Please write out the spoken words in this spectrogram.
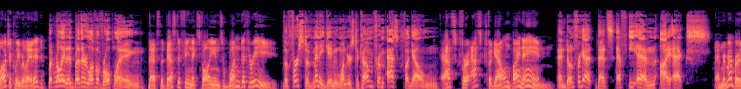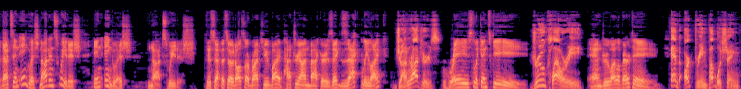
biologically related. but related by their love of role-playing. That's the best of Fenix volumes 1 to 3. The first of many gaming wonders to come from Askfageln. Ask for Askfageln by name. And don't forget, that's F E N I X. And remember, that's in English, not in Swedish. In English, not Swedish. This episode also brought to you by Patreon backers exactly like John Rogers, Ray Slikinski, Drew Clowery, Andrew Laliberti, and Arc Dream Publishing.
